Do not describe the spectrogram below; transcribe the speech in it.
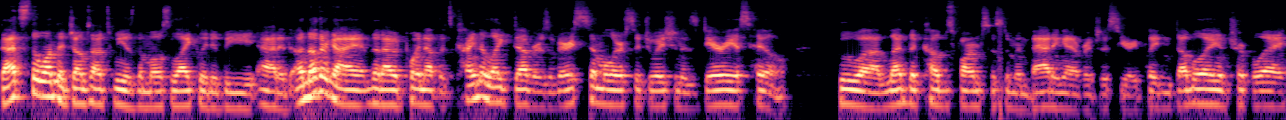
that's the one that jumps out to me as the most likely to be added. Another guy that I would point out that's kind of like Devers, a very similar situation, is Darius Hill, who uh, led the Cubs farm system in batting average this year. He played in Double A and Triple A.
